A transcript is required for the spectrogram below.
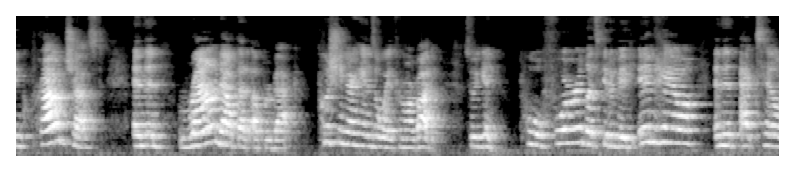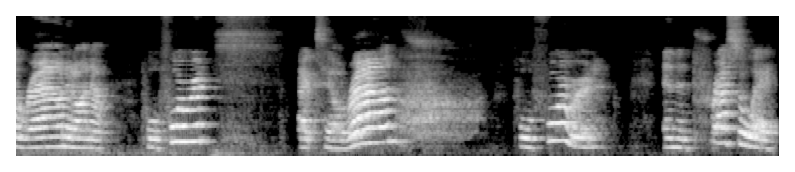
Think proud chest, and then round out that upper back, pushing our hands away from our body. So again, pull forward, let's get a big inhale, and then exhale, round it on out. Pull forward, exhale, round, pull forward, and then press away.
